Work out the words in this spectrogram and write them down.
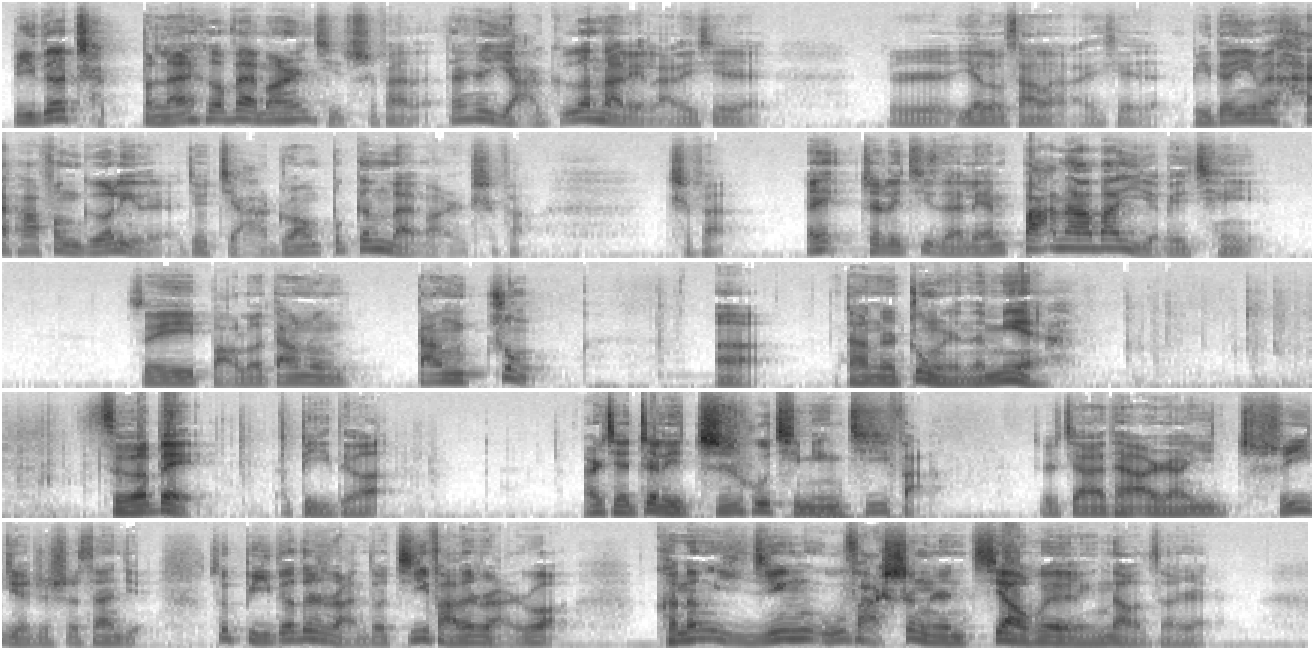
彼得本来和外邦人一起吃饭的，但是雅各那里来了一些人，就是耶路撒冷来一些人。彼得因为害怕奉割礼的人，就假装不跟外邦人吃饭。吃饭，哎，这里记载连巴拿巴也被牵引，所以保罗当众当众啊，当着众人的面责备彼得，而且这里直呼其名基法，就是加拉太二章一十一节至十三节。所以彼得的软弱，基法的软弱。可能已经无法胜任教会的领导责任，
